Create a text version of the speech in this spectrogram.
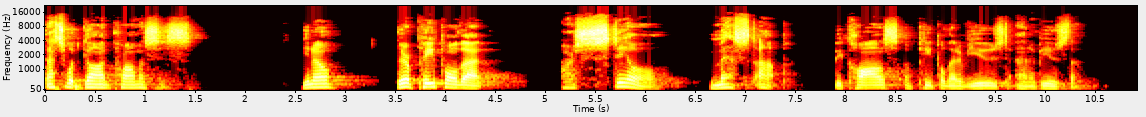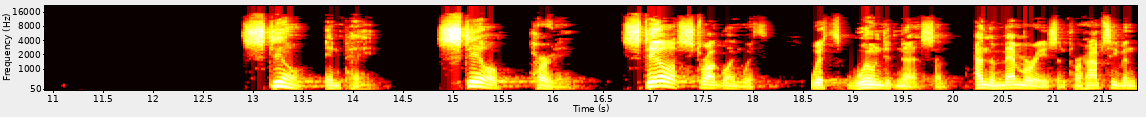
That's what God promises. You know, there are people that are still messed up because of people that have used and abused them. Still in pain, still hurting, still struggling with, with woundedness and, and the memories and perhaps even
